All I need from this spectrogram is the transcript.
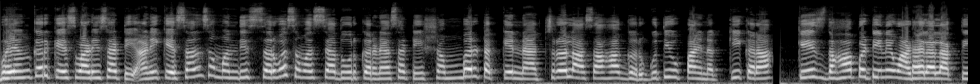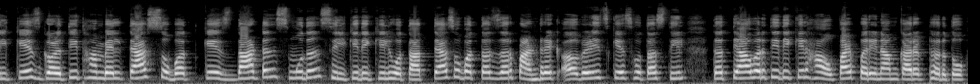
भयंकर केसवाढीसाठी आणि केसांसंबंधित सर्व समस्या दूर करण्यासाठी शंभर टक्के नॅचरल असा हा घरगुती उपाय नक्की करा. केस दहा पटीने वाढायला लागतील केस गळती थांबेल त्याचसोबत केस दाट स्मूदन स्मूद सिल्की देखील होतात. त्यासोबतच जर पांढरे अवेळीच केस होत असतील तर त्यावरती देखील हा उपाय परिणामकारक ठरतो.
